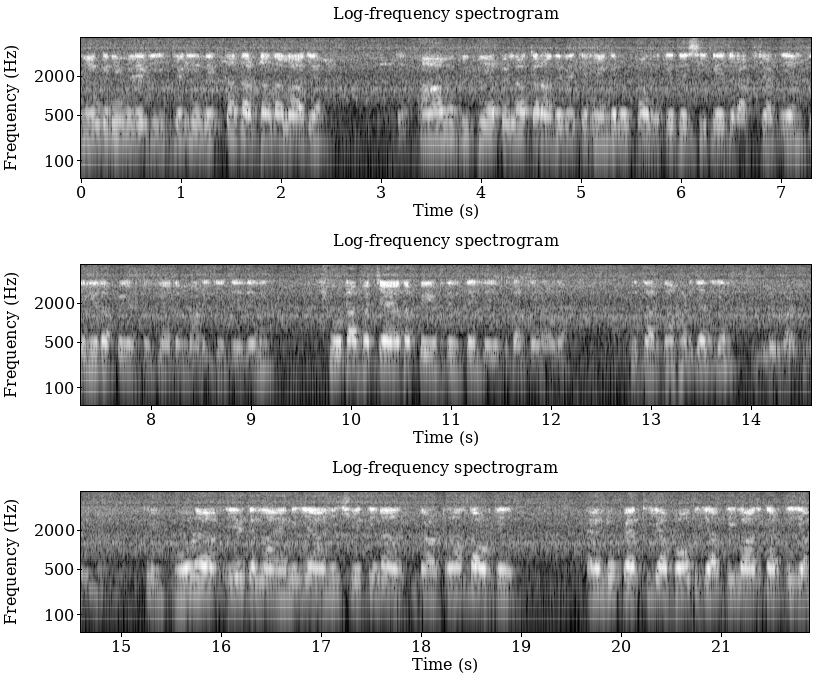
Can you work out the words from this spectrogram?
ਹਿੰਗ ਨਹੀਂ ਮਿਲੇਗੀ ਜਿਹੜੀਆਂ ਨੇਕਾਂ ਦਰਦਾਂ ਦਾ ਇਲਾਜ ਆ। ਤੇ ਆਮ ਬੀਬੀਆਂ ਪਹਿਲਾਂ ਘਰਾਂ ਦੇ ਵਿੱਚ ਹਿੰਗ ਨੂੰ ਭੁੰਨ ਕੇ ਦੇਸੀ ਘੇ 'ਚ ਰੱਖ ਛੱਡਦੀਆਂ ਸੀ ਕਿਸੇ ਦਾ ਪੇਟ ਦੁਖਿਆ ਤੇ ਮਾੜੀ ਜਿਹੀ ਦੇ ਦੇਣੀ। ਛੋਟਾ ਬੱਚਾ ਆਇਆ ਤਾਂ ਪੇਟ ਦੇ ਉੱਤੇ ਲੇਪ ਕਰ ਦੇਣਾ ਉਹਦਾ ਤੇ ਦਰਦਾਂ ਹਟ ਜਾਂਦੀਆਂ। ਤੇ ਹੁਣ ਇਹ ਗੱਲਾਂ ਐ ਨਹੀਂ ਕਿ ਅਸੀਂ ਛੇਤੀ ਨਾਲ ਡਾਕਟਰਾਂ ਵੱਲ ਦੌੜਦੇ ਐਲੋਪੈਥੀ ਆ ਬਹੁਤ ਜਲਦੀ ਇਲਾਜ ਕਰਦੀ ਆ।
